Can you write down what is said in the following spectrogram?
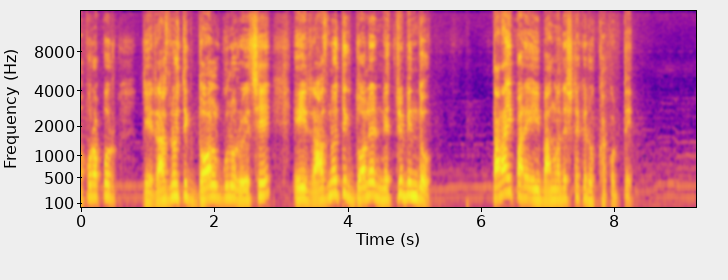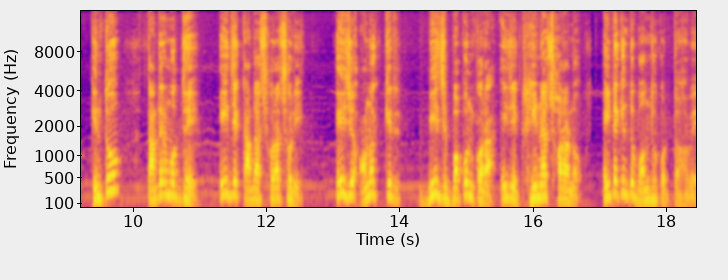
অপর অপর যে রাজনৈতিক দলগুলো রয়েছে, এই রাজনৈতিক দলের নেতৃবৃন্দ, তারাই পারে এই বাংলাদেশটাকে রক্ষা করতে। কিন্তু তাদের মধ্যে এই যে কাদা ছোড়াছড়ি, এই যে অনৈক্যের বীজ বপন করা, এই যে ঘৃণা ছড়ানো, এইটা কিন্তু বন্ধ করতে হবে।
